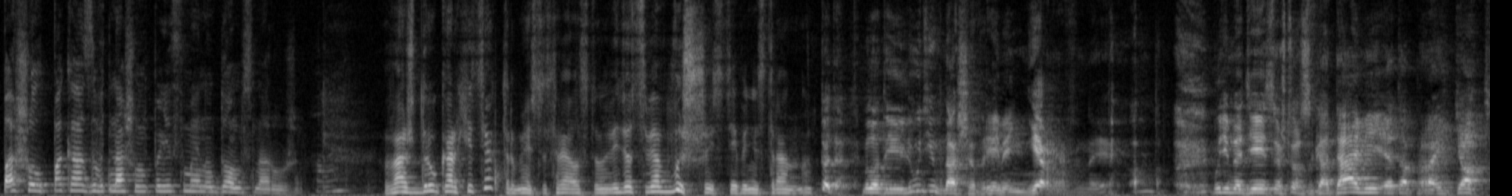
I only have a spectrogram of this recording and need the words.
пошел показывать нашему полисмену дом снаружи. Ваш друг-архитектор вместе с Райлстон ведет себя в высшей степени странно. Да-да, молодые люди в наше время нервные. Будем надеяться, что с годами это пройдет.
